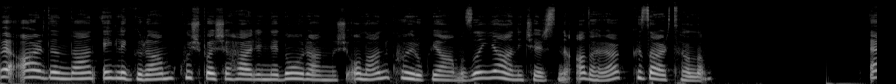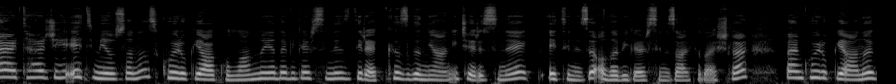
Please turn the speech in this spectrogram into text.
Ve ardından 50 gram kuşbaşı halinde doğranmış olan kuyruk yağımızı yağın içerisine alarak kızartalım. Eğer tercih etmiyorsanız kuyruk yağı kullanmaya da bilirsiniz. Direkt kızgın yağın içerisine etinizi alabilirsiniz arkadaşlar. Ben kuyruk yağını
